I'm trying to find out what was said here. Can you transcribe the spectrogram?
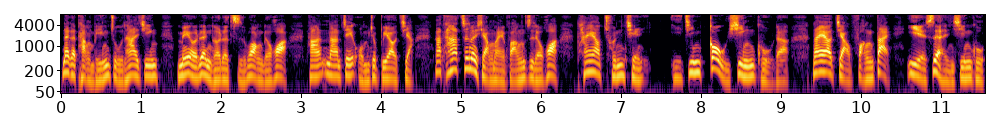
那个躺平族，他已经没有任何的指望的话，他那这我们就不要讲。那他真的想买房子的话，他要存钱。已经够辛苦的，那要缴房贷也是很辛苦，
